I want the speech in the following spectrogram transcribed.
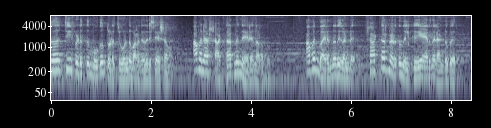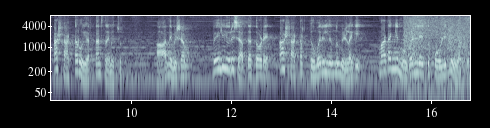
കർച്ചീഫ് എടുത്ത് മുഖം തുടച്ചുകൊണ്ട് പറഞ്ഞതിന് ശേഷം അവൻ ആ ഷട്ടറിന് നേരെ നടന്നു. അവൻ വരുന്നത് കണ്ട് ഷട്ടറിനടുത്ത് നിൽക്കുകയായിരുന്ന രണ്ടുപേർ ആ ഷട്ടർ ഉയർത്താൻ ശ്രമിച്ചു. ആ നിമിഷം വലിയൊരു ശബ്ദത്തോടെ ആ ഷട്ടർ ചുമരിൽ നിന്നും ഇളകി മടങ്ങി മുകളിലേക്ക് പൊളിഞ്ഞുയർന്നു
